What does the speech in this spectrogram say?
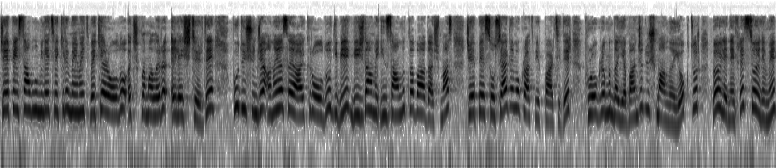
CHP İstanbul Milletvekili Mehmet Bekeroğlu açıklamaları eleştirdi. Bu düşünce anayasaya aykırı olduğu gibi vicdan ve insanlıkla bağdaşmaz. CHP sosyal demokrat bir partidir. Programında yabancı düşmanlığı yoktur. Böyle nefret söylemi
